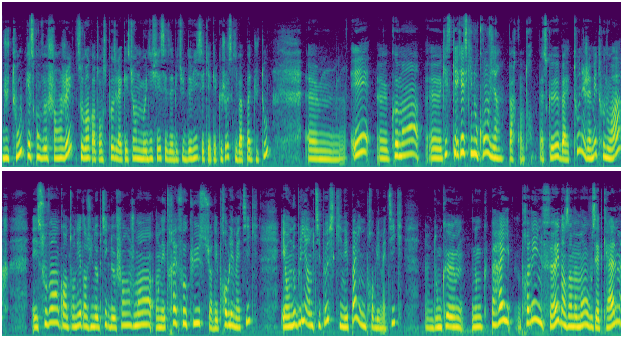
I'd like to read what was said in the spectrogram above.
du tout, qu'est-ce qu'on veut changer. Souvent quand on se pose la question de modifier ses habitudes de vie, c'est qu'il y a quelque chose qui ne va pas du tout. Euh, et euh, comment, euh, qu'est-ce qui, nous convient par contre? Parce que bah, tout n'est jamais tout noir. Et souvent, quand on est dans une optique de changement, on est très focus sur des problématiques et on oublie un petit peu ce qui n'est pas une problématique. Donc, donc, pareil, prenez une feuille dans un moment où vous êtes calme,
